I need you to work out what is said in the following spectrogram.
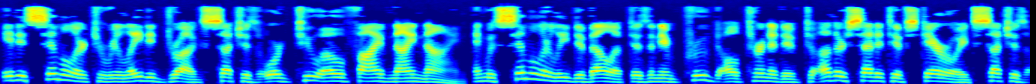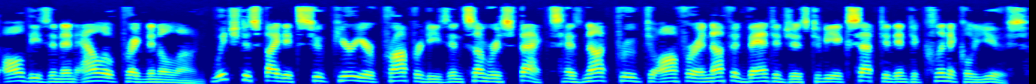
It is similar to related drugs such as ORG-20599, and was similarly developed as an improved alternative to other sedative steroids such as althesin and allopregnanolone, which despite its superior properties in some respects has not proved to offer enough advantages to be accepted into clinical use.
